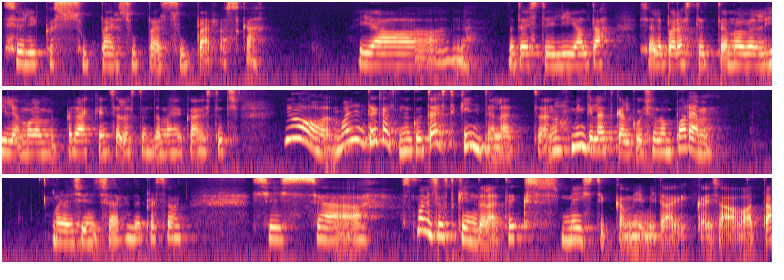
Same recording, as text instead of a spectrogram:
see oli ikka super, super, super raske. ja noh, ma tõesti ei liialda, sellepärast et ma veel hiljem olen rääkinud sellest enda mehega ja siis ta ütles, jaa, ma olin tegelikult nagu täiesti kindel, et noh, mingil hetkel, kui sul on parem, mul oli sünnitusjärgne depressioon, siis äh, sest ma olin suht kindel, et eks meist ikka midagi ikka ei saa, vaata,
